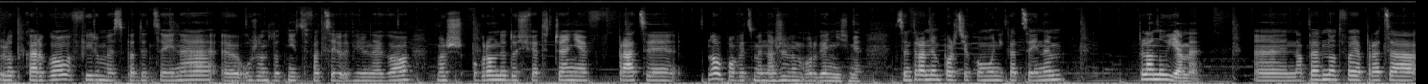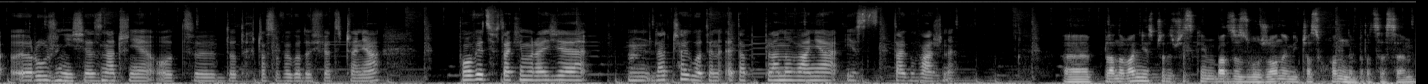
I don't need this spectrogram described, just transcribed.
Lot Cargo, firmy spedycyjne, Urząd Lotnictwa Cywilnego. Masz ogromne doświadczenie w pracy, no powiedzmy, na żywym organizmie. W Centralnym Porcie Komunikacyjnym planujemy na pewno Twoja praca różni się znacznie od e, dotychczasowego doświadczenia. Powiedz w takim razie, mm, dlaczego ten etap planowania jest tak ważny? E, planowanie jest przede wszystkim bardzo złożonym i czasochłonnym procesem.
